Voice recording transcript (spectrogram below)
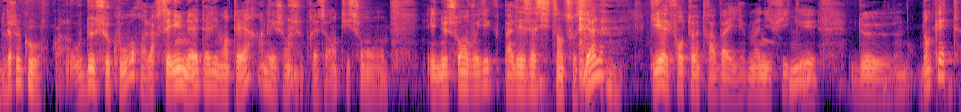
de, de secours. Quoi. De secours. Alors c'est une aide alimentaire. Les gens se présentent, ils sont, ils ne sont envoyés que par les assistantes sociales. Qui elles font un travail magnifique mmh. et de d'enquête,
